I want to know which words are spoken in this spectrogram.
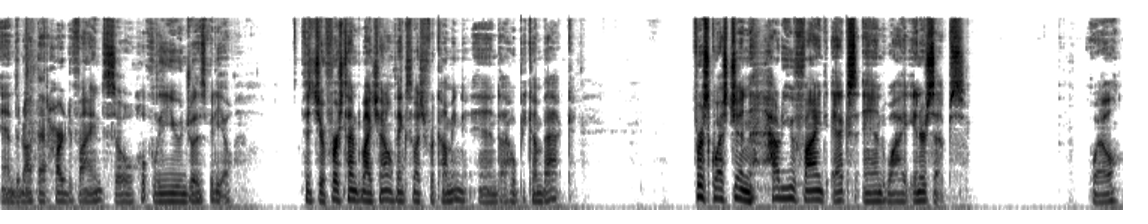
and they're not that hard to find, so hopefully you enjoy this video. If it's your first time to my channel, thanks so much for coming and I hope you come back. First question, how do you find x and y intercepts? Well,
